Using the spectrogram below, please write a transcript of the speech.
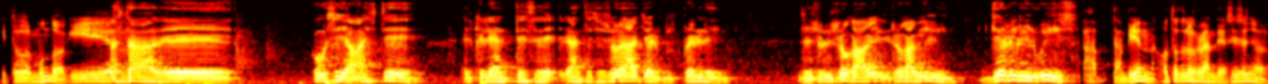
Y todo el mundo. Aquí es- Hasta de. ¿Cómo se llama? Este. El que le, antece, le antecesor a Elvis Presley. Del rockabilly. rockabilly. Jerry Lee Lewis. Ah, también, otro de los grandes, sí señor.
